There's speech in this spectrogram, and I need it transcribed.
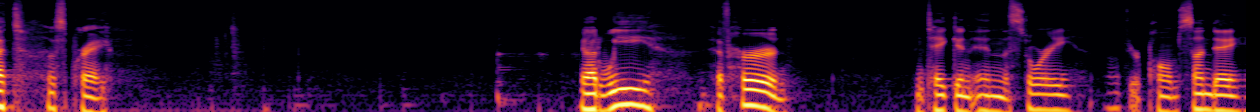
Let us pray. God, we have heard and taken in the story of your Palm Sunday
